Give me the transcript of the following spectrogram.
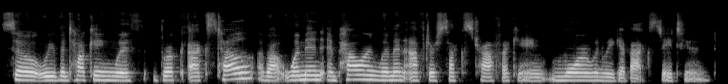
So we've been talking with Brooke Axtell about women empowering women after sex trafficking. More when we get back. Stay tuned.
